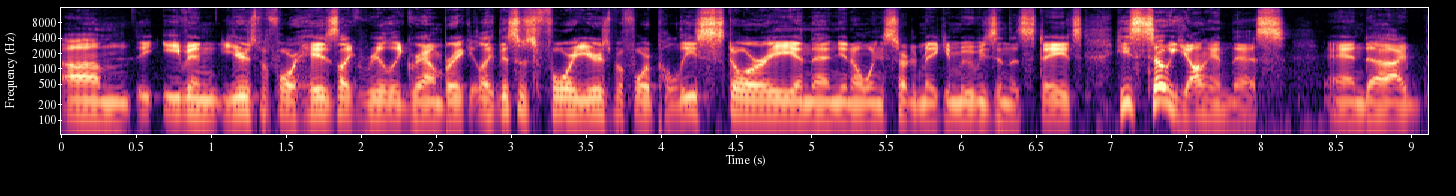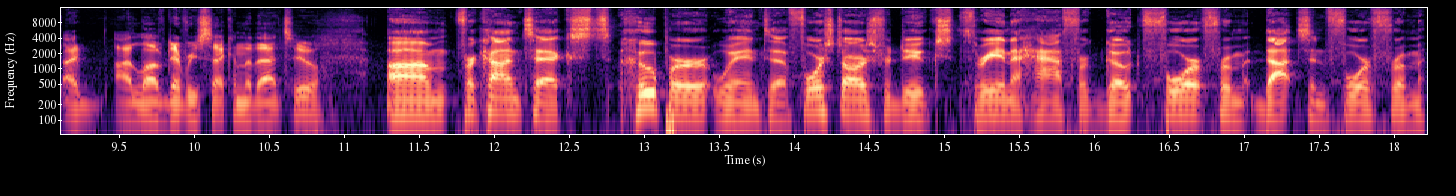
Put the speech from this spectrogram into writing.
um, even years before his like really groundbreaking. Like this was four years before Police Story, and then you know when he started making movies in the states. He's so young in this, and uh, I, I I loved every second of that too. Um, for context, Hooper went uh, four stars for Dukes, three and a half for Goat, four from Dotson, four from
